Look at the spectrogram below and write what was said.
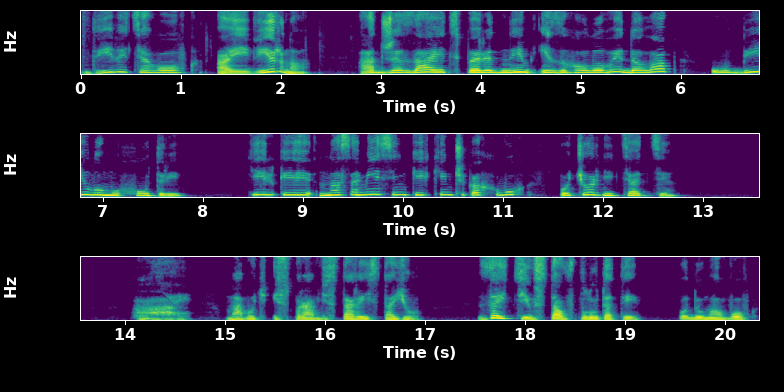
Дивиться вовк, а й вірно, адже заєць перед ним із голови до лап у білому хутрі, тільки на самісіньких кінчиках вух по чорній цятці. Ай, мабуть, і справді старий стаю. Зайців став плутати, подумав вовк.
